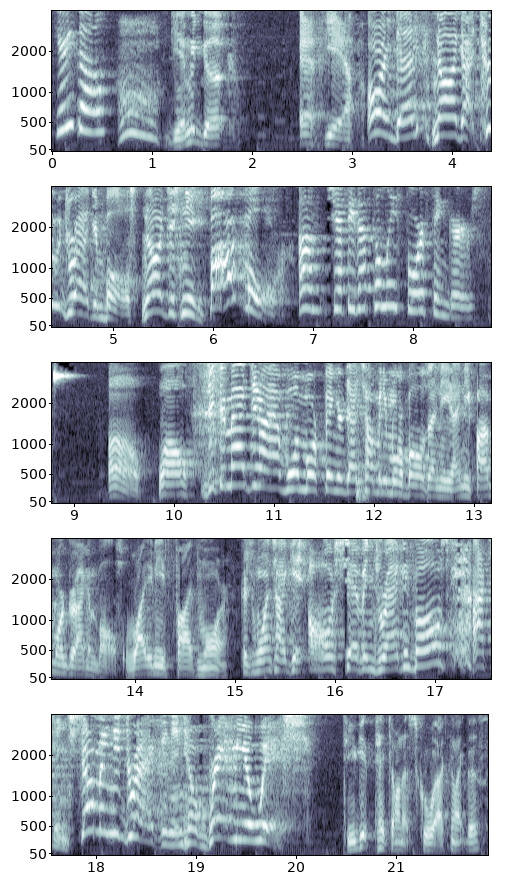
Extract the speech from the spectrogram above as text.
Here you go. Give me Gook. F yeah. All right, Daddy. Now I got two Dragon Balls. Now I just need five more. Um, Jeffy, that's only four fingers. Oh, well, just imagine I have one more finger. That's how many more balls I need. I need five more Dragon Balls. Why do you need five more? Because once I get all seven Dragon Balls, I can summon the dragon and he'll grant me a wish. Do you get picked on at school acting like this?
